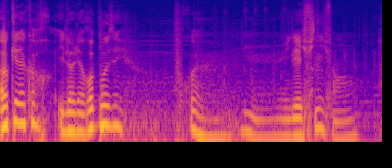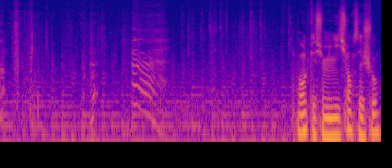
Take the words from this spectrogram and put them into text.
Ah ok d'accord, il doit aller reposer. Pourquoi euh, Il est fini, enfin. Bon, question munitions, c'est chaud.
